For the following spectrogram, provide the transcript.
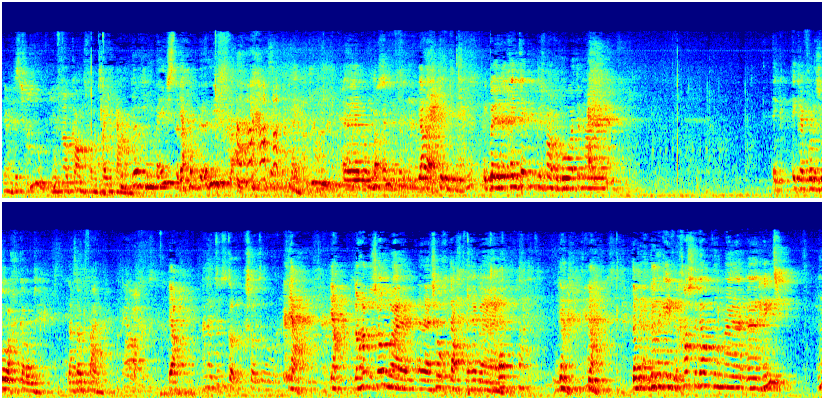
Ja, dit is mevrouw Kant van de Tweede Kamer. Burgemeester, Ja. dat niet vaak. Eh, maar, ja, ik, ik ben geen technicus van geboorte, maar ik, ik heb voor de zorg gekozen. Dat is ook fijn. Ja. Ja, En hij doet het ook nog zo te horen. ja, ja. Dan hadden we zo, eh, eh, zo gedacht, we hebben... ja, ja. Dat, ik, dat ik even de gasten welkom eh, eh, heet. Hè,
